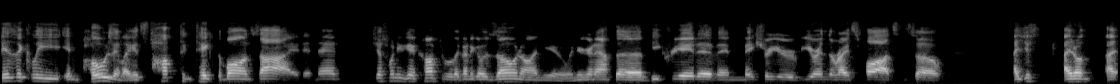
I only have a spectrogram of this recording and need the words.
physically imposing. Like it's tough to take the ball inside, and then just when you get comfortable, they're going to go zone on you, and you're going to have to be creative and make sure you're you're in the right spots. And so, I just I don't I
